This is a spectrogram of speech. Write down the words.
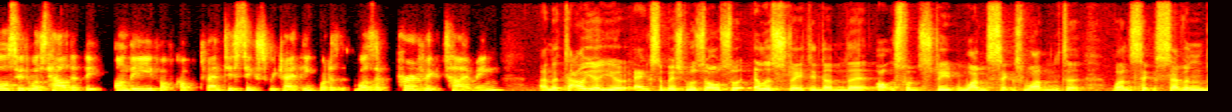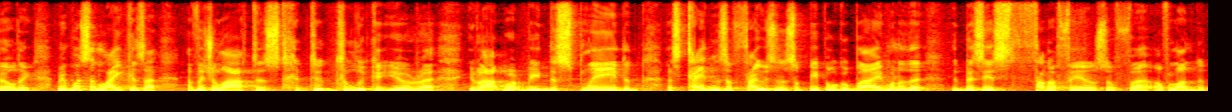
also it was held at the on the eve of COP26, which I think was was a perfect timing. And Natalia, your exhibition was also illustrated on the Oxford Street 161 to 167 building. I mean, what's it like as a, a visual artist to, to look at your, uh, your artwork being displayed and as tens of thousands of people go by in one of the, the busiest thoroughfares of, uh, of London?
